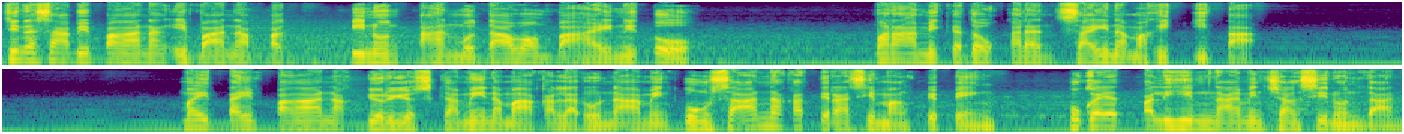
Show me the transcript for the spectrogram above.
Sinasabi pa nga ng iba na pag pinuntahan mo daw ang bahay nito, marami ka daw kalansay na makikita. May time pa nga na curious kami na mga kalaro namin kung saan nakatira si Mang Piping kung kaya't palihim namin siyang sinundan.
